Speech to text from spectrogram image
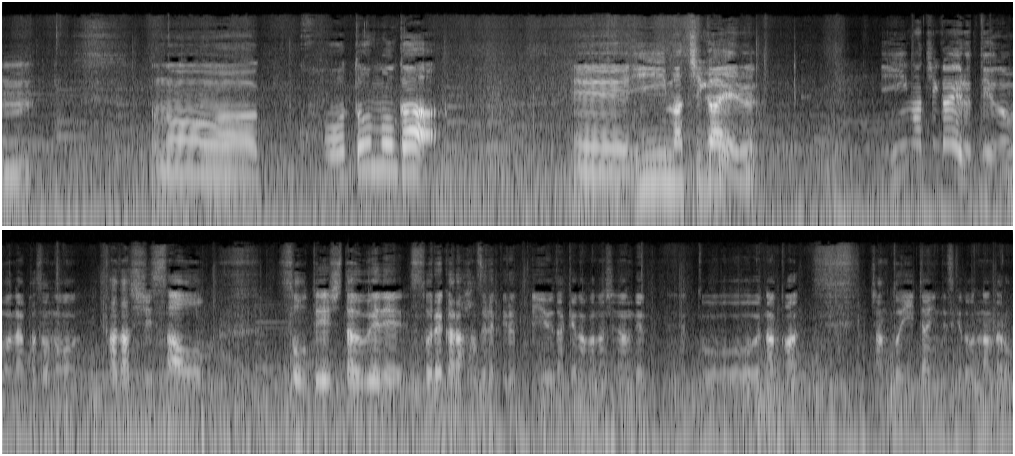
うん。その子供が、えー、言い間違える。言い間違えるっていうのもなんかその正しさを想定した上でそれから外れてるっていうだけの話なんで、えっと、なんかちゃんと言いたいんですけどなんだろう、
